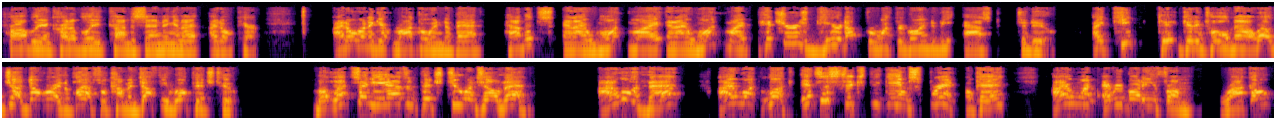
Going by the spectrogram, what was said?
probably incredibly condescending, and I, I don't care. I don't want to get Rocco into bad habits, and I want my and I want my pitchers geared up for what they're going to be asked to do. I keep get, getting told now, well, Judd, don't worry, the playoffs will come and Duffey will pitch two. But let's say he hasn't pitched two until then. I want that. I want, look, it's a 60 game sprint, okay? I want everybody from Rocco,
